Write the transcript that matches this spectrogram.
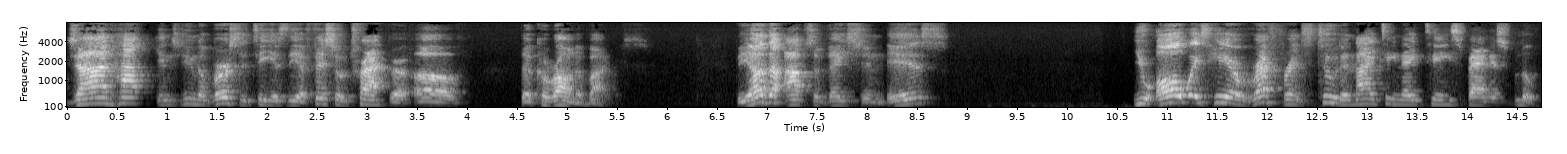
John Hopkins University is the official tracker of the coronavirus. The other observation is you always hear reference to the 1918 Spanish flu.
